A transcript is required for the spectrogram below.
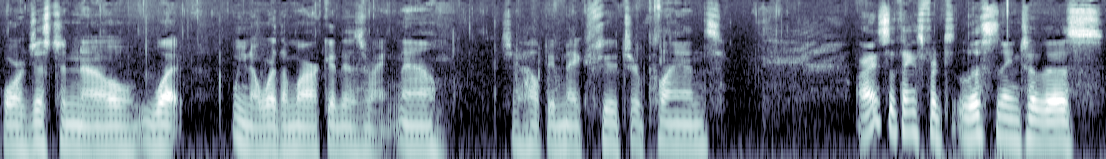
or just to know what, you know, where the market is right now to help you make future plans. All right, so thanks for t- listening to this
